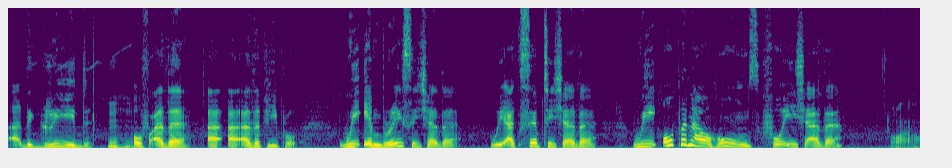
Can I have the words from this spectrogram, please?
uh, the greed of other uh, uh, other people. We embrace each other, we accept each other, we open our homes for each other Wow.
